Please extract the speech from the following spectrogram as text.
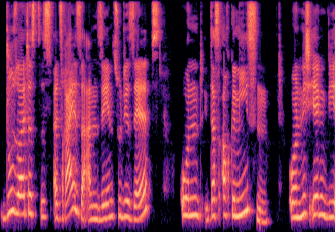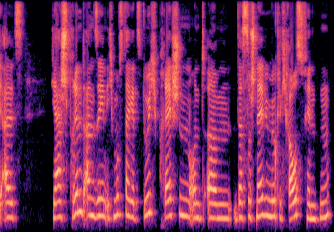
du solltest es als Reise ansehen zu dir selbst und das auch genießen und nicht irgendwie als ja Sprint ansehen. Ich muss da jetzt durchbrechen und ähm, das so schnell wie möglich rausfinden.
